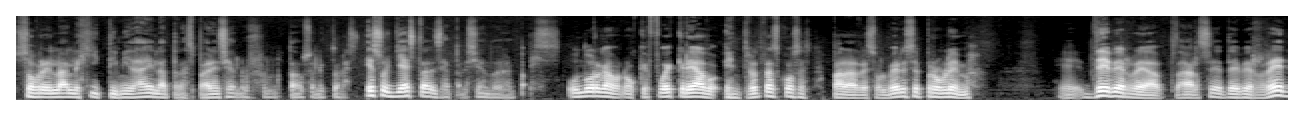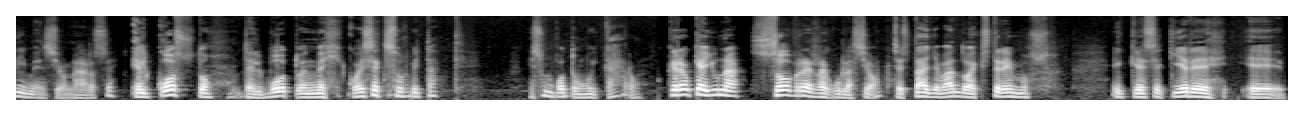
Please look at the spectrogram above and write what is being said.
sobre la legitimidad y la transparencia de los resultados electorales. Eso ya está desapareciendo en el país. Un órgano que fue creado, entre otras cosas, para resolver ese problema, eh, debe readaptarse, debe redimensionarse. El costo del voto en México es exorbitante. Es un voto muy caro. Creo que hay una sobreregulación. Se está llevando a extremos en que se quiere eh,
